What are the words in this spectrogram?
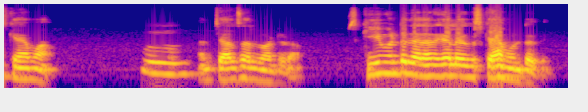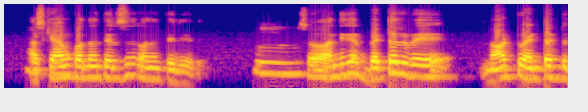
స్కామా అని చాలాసార్లు మాట్లాడాం. స్కీమ్ అంటే దాని వెనకాల ఒక స్కామ్ ఉంటుంది. ఆ స్కామ్ కొంతమంది తెలుస్తుంది కొంతమంది తెలియదు. సో అందుకని better way not to enter to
